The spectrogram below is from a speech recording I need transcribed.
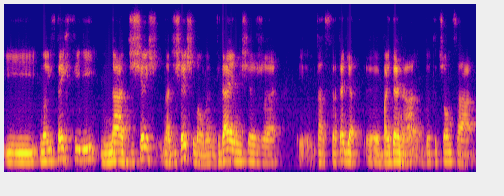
I, no i w tej chwili na dzisiejszy, na dzisiejszy moment wydaje mi się, że ta strategia Bidena dotycząca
